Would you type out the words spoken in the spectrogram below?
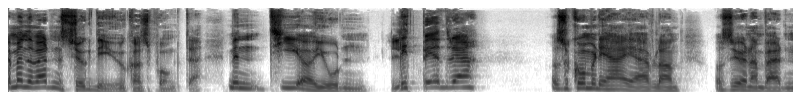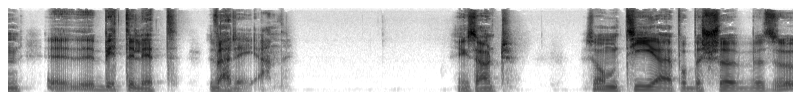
Jeg mener, verden sugde i utgangspunktet, men tida gjorde den litt bedre, og så kommer de her jævlene, og så gjør de verden eh, bitte litt verre igjen. Ikke sant? Så om tida er på besøk, så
